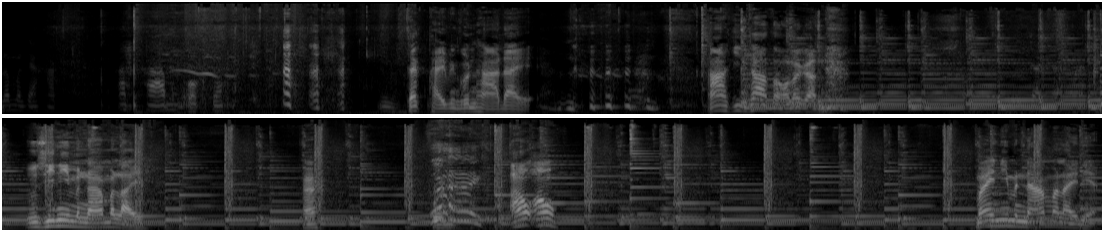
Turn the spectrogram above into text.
แล้วมันจะหักหักขามันออกซะแจ็คไผ่เป็นคนหาได้ อะกินข้าวต่อแล้วกัน ดูสินี่มันน้ำอะไร ฮะเฮ้ยเอาเอาไม่นี่มันน้ำอะไรเนี่ย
